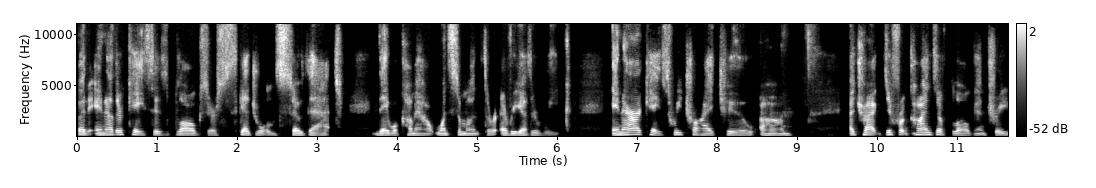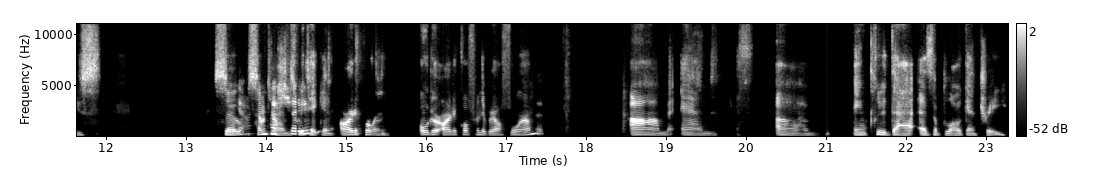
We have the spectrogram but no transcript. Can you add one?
but in other cases, blogs are scheduled so that they will come out once a month or every other week. In our case, we try to um, attract different kinds of blog entries so yeah. sometimes we take an article, an older article from the Braille Forum, um, and um, include that as a blog entry.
